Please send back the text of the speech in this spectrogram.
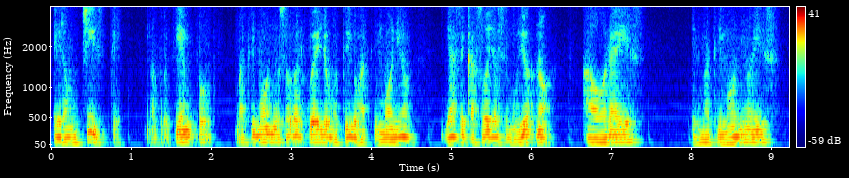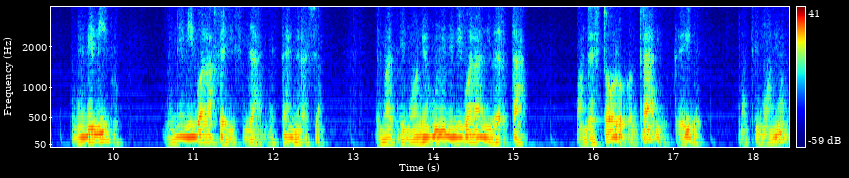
era un chiste. En otro tiempo, matrimonio solo al cuello, como te digo, matrimonio ya se casó, ya se murió. No, ahora es, el matrimonio es un enemigo, un enemigo a la felicidad en esta generación. El matrimonio es un enemigo a la libertad, cuando es todo lo contrario, te digo. Matrimonio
